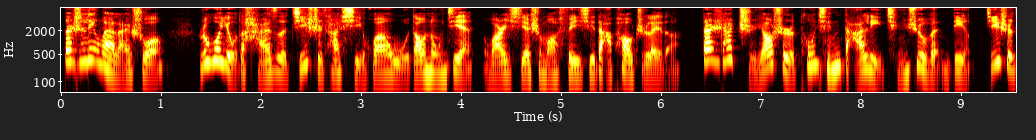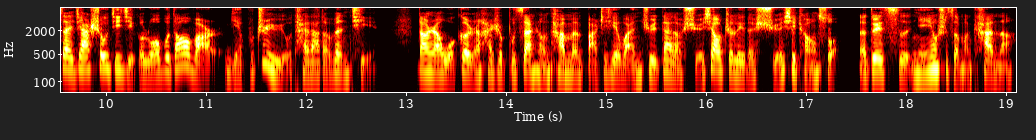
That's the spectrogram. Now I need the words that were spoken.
但是另外来说，如果有的孩子即使他喜欢舞刀弄剑，玩一些什么飞机大炮之类的。但是他只要是通情达理、情绪稳定，即使在家收集几个萝卜刀玩，也不至于有太大的问题。当然，我个人还是不赞成他们把这些玩具带到学校之类的学习场所。那对此您又是怎么看呢？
